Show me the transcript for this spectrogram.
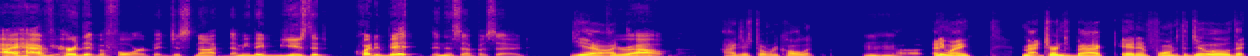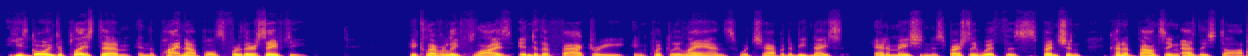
I have heard that before, but just not. I mean, they used it quite a bit in this episode Yeah, I, throughout. I just don't recall it. Mm-hmm. Uh, anyway, Matt turns back and informs the duo that he's going to place them in the pineapples for their safety. He cleverly flies into the factory and quickly lands, which happened to be nice animation, especially with the suspension kind of bouncing as they stop.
